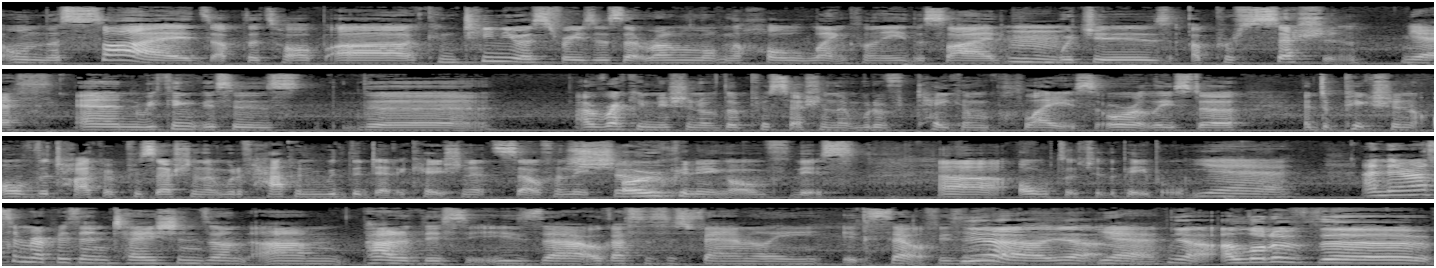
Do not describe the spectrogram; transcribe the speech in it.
on the sides up the top are continuous freezers that run along the whole length on either side, which is a procession Yes. and we think this is the a recognition of the procession that would have taken place, or at least a, a depiction of the type of procession that would have happened with the dedication itself and the Sure. opening of this uh, altar to the people. Yeah. And there are some representations on. Um, part of this is uh, Augustus's family itself, isn't Yeah, it? yeah, Yeah. yeah. A lot of the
